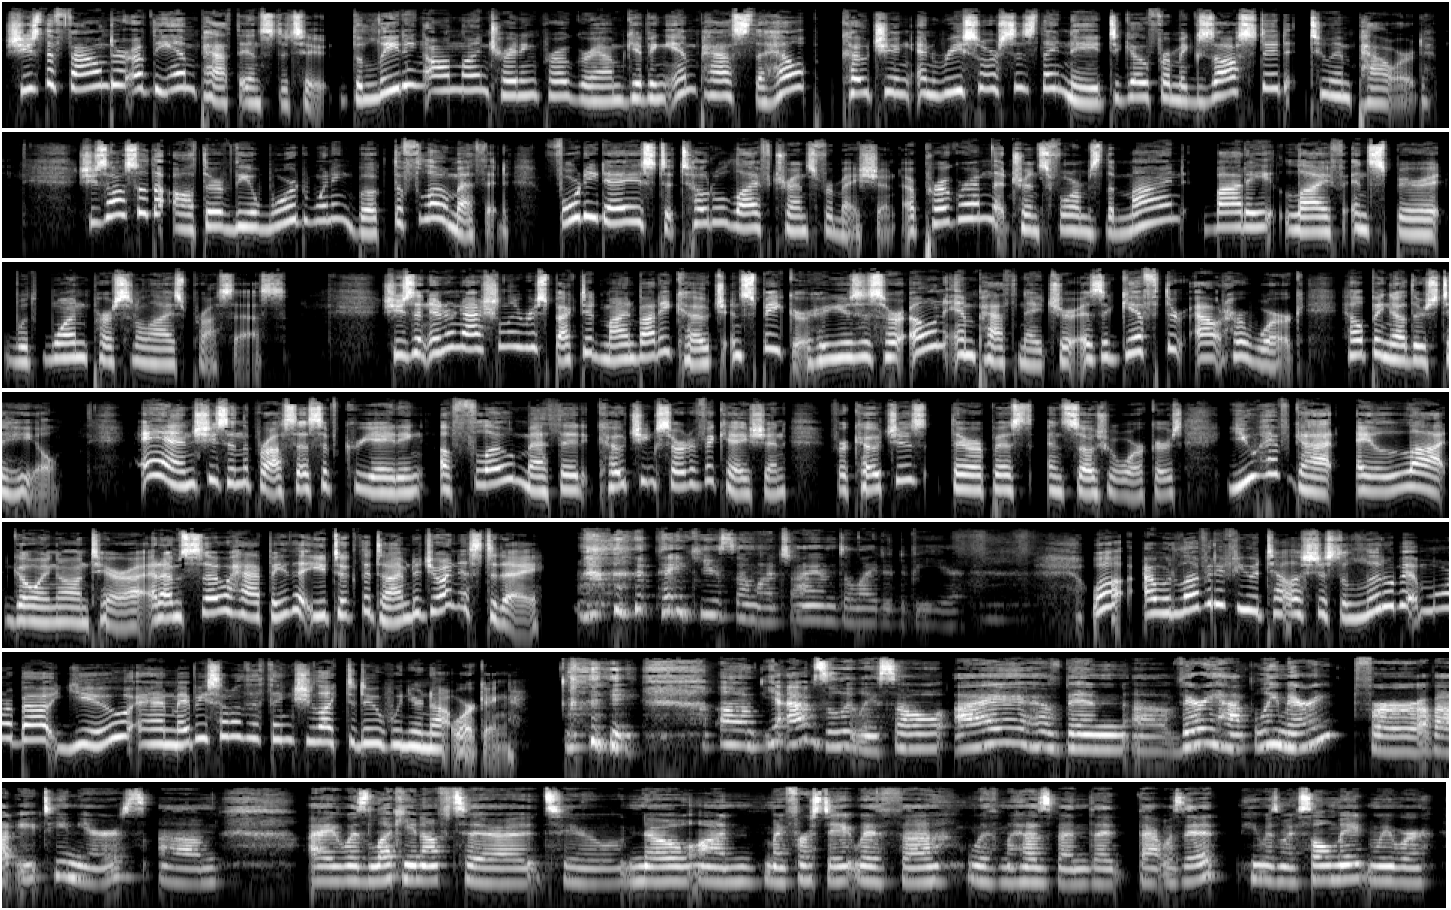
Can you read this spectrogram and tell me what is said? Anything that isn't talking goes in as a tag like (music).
She's the founder of the Empath Institute, the leading online training program giving empaths the help, coaching, and resources they need to go from exhausted to empowered. She's also the author of the award winning book, The Flow Method 40 Days to Total Life Transformation, a program that transforms the mind, body, life, and spirit with one personalized process. She's an internationally respected mind body coach and speaker who uses her own empath nature as a gift throughout her work, helping others to heal. And she's in the process of creating a flow method coaching certification for coaches, therapists, and social workers. You have got a lot going on, Tara, and I'm so happy that you took the time to join us today. (laughs) Thank you so much. I am delighted to be here. Well, I would love it if you would tell us just a little bit more about you and maybe some of the things you like to do when you're not working. (laughs) um, yeah, absolutely. So I have been uh, very happily married for about 18 years. Um, I was lucky enough to to know on my first date with uh, with my husband that that was it. He was my soulmate, and we were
